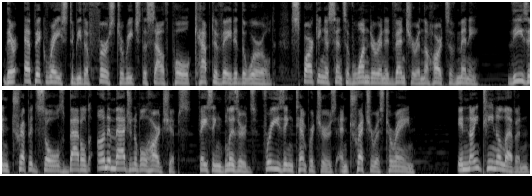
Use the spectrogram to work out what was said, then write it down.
Their epic race to be the first to reach the South Pole captivated the world, sparking a sense of wonder and adventure in the hearts of many. These intrepid souls battled unimaginable hardships, facing blizzards, freezing temperatures, and treacherous terrain. In 1911,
